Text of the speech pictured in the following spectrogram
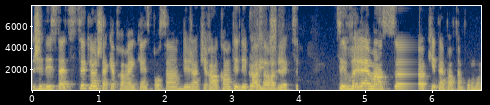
j'ai des statistiques, là, je suis à 95% des gens qui rencontrent et dépassent leur objectif. C'est vraiment ça qui est important pour moi.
